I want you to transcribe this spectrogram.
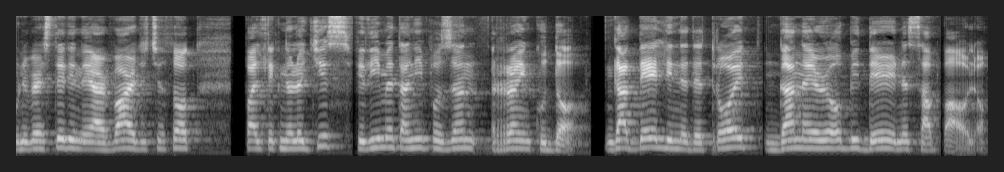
Universitetin e Harvardit që thotë falë teknologjisë fillimet tani po zënë rrënjë kudo, nga Delhi në Detroit, nga Nairobi deri në Sao Paulo.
